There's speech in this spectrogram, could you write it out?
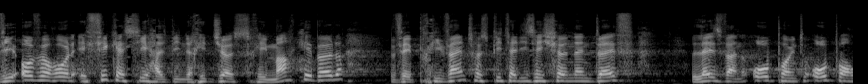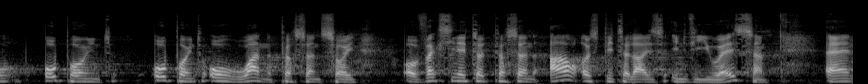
The overall efficacy has been re just remarkable. They prevent hospitalization and death. Less than 0.01% sorry, of vaccinated persons are hospitalized in the US. And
